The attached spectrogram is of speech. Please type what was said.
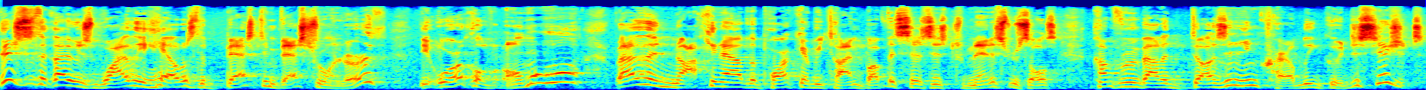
This is the guy who's widely hailed as the best investor on earth, the Oracle of Omaha. Rather than knocking out of the park every time, Buffett says his tremendous results come from about a dozen incredibly good decisions.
